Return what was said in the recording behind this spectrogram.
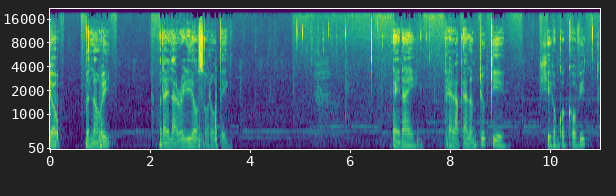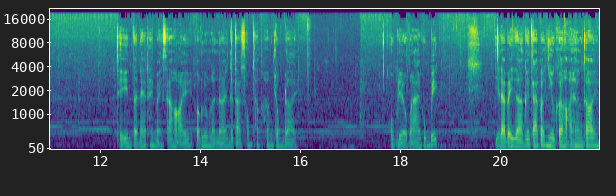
Yo, mình là Huy. Và đây là radio số đầu tiên. Ngày nay, hay là cả lẫn trước kia Khi không có Covid Thì Internet hay mạng xã hội vẫn luôn là nơi người ta sống thật hơn trong đời. Một điều mà ai cũng biết Chỉ là bây giờ người ta có nhiều cơ hội hơn thôi.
